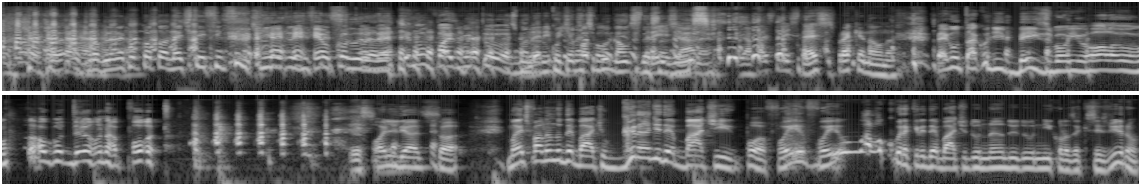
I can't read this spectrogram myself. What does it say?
o problema é que o cotonete tem 5 centímetros de É, o espessura, né? cotonete não faz muito... Eles O mandaram um cotonete colocar bonito uns dessa três já, vez. né? Já faz três testes, pra que não, né? Pega um taco de beisebol e enrola um algodão na ponta. Esse Olha só. Mas falando do debate, o grande debate, pô, foi, foi uma loucura aquele debate do Nando e do Nicolas aqui, vocês viram?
